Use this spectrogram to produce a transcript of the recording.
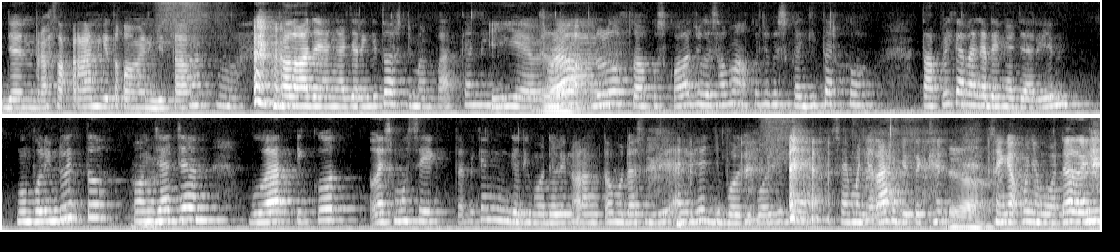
dan berasa keren gitu kalau main gitar. Kalau ada yang ngajarin gitu harus dimanfaatkan nih. Iya, Ya. Soalnya benar. dulu waktu aku sekolah juga sama, aku juga suka gitar kok. Tapi karena nggak ada yang ngajarin, ngumpulin duit tuh, uang Hmm. jajan buat ikut les musik. Tapi kan nggak dimodelin orang tua modal sendiri, akhirnya jebol-jebol juga. Saya menyerah gitu kan. Iya. Saya nggak punya modal ya.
